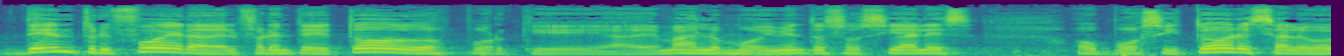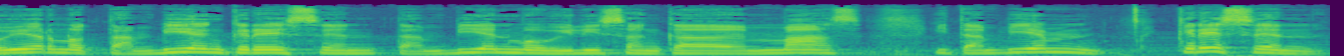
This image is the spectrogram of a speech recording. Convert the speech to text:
dentro y fuera del Frente de Todos, porque además los movimientos sociales opositores al gobierno también crecen, también movilizan cada vez más y también crecen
